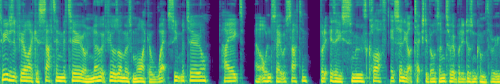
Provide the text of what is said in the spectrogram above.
To me, does it feel like a satin material? No, it feels almost more like a wetsuit material. Hayate. Um, I wouldn't say it was satin, but it is a smooth cloth. It's certainly got a texture built into it, but it doesn't come through,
